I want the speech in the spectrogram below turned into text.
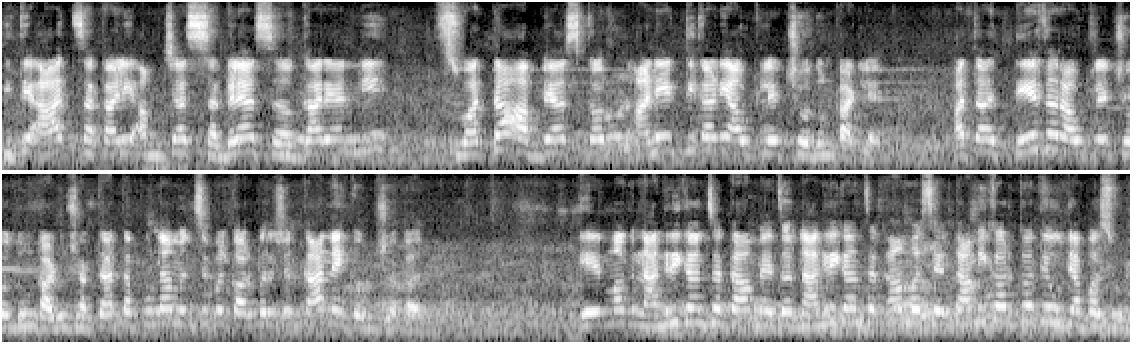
तिथे आज सकाळी आमच्या सगळ्या सहकाऱ्यांनी स्वतः अभ्यास करून अनेक ठिकाणी आउटलेट शोधून काढले आता ते जर आउटलेट शोधून काढू शकतात तर पुन्हा म्युन्सिपल कॉर्पोरेशन का नाही करू शकत? हे मग नागरिकांचं काम आहे. जर नागरिकांचं काम असेल तर आम्ही करतो ते उद्यापासून.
